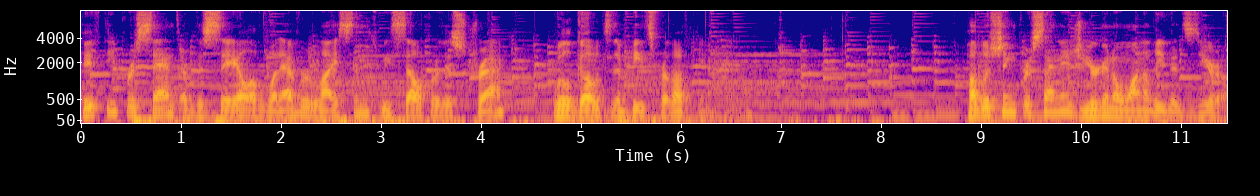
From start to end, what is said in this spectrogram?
50% of the sale of whatever license we sell for this track will go to the Beats for Love campaign. Publishing percentage, you're going to want to leave it zero.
